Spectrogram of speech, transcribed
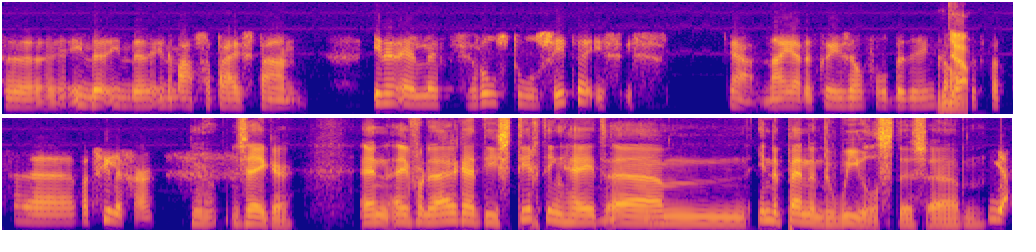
uh, in, de, in, de, in de maatschappij staan. In een elektrische rolstoel zitten is, is ja, nou ja, dat kun je zelf wel bedenken. Ja. Altijd wat, uh, wat zieliger. Ja, zeker. En even voor de duidelijkheid, die stichting heet um, Independent Wheels. Dus um, ja.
